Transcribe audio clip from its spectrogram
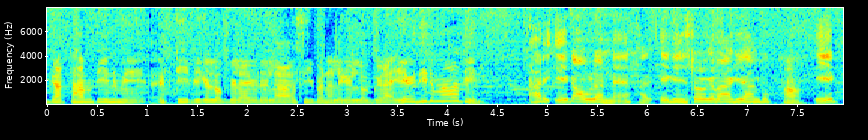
ගත්තහම තියෙන මේ FTP ලොග් වෙලාවරලා සීපනලක ලොග් වෙලා ඒ විදිර මතින් හරි ඒ අවුලන්න ඒ ඉන්ස්ටෝල් කරා කියංකු ඒක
